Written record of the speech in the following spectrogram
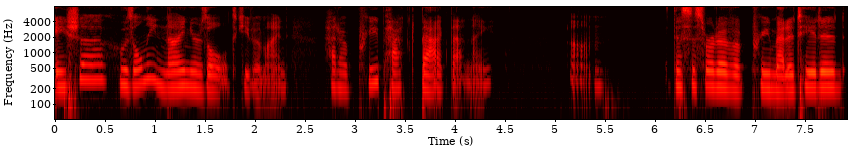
Asha, who was only nine years old, keep in mind, had a pre-packed bag that night. Um, this is sort of a premeditated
